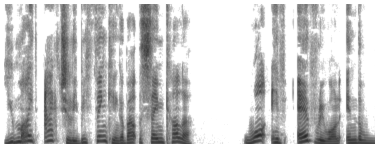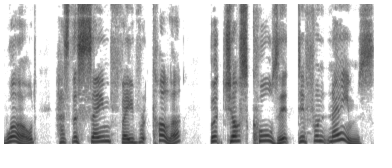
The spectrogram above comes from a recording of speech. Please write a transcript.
you might actually be thinking about the same color. What if everyone in the world has the same favorite color but just calls it different names?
